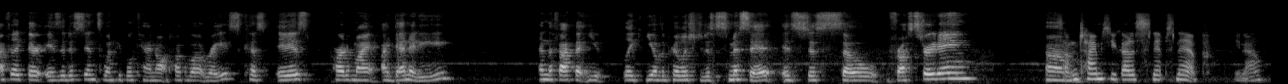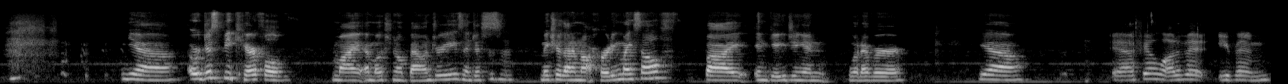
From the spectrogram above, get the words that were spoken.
I feel like there is a distance when people cannot talk about race because it is part of my identity and the fact that you like you have the privilege to dismiss it is just so frustrating um, Sometimes you gotta snip, snip. You know. yeah or just be careful of my emotional boundaries and just Mhm. make sure that i'm not hurting myself by engaging in whatever yeah Yeah, I feel a lot of it, even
